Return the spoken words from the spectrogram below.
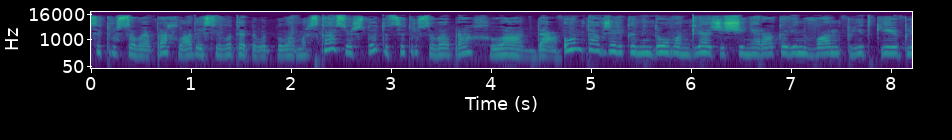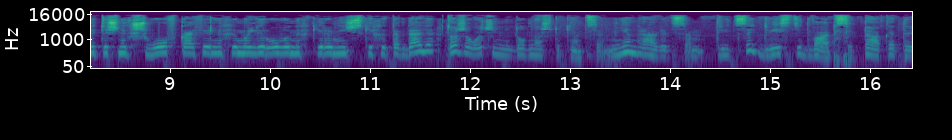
цитрусовая прохлада. Если вот это вот была морская свежь, то это цитрусовая прохлада. Он также рекомендован для очищения раковин, ванн, плитки, плиточных швов, кафельных, эмалированных, керамических и так далее. Тоже очень удобная штукенция. Мне нравится 30-220. Так, это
